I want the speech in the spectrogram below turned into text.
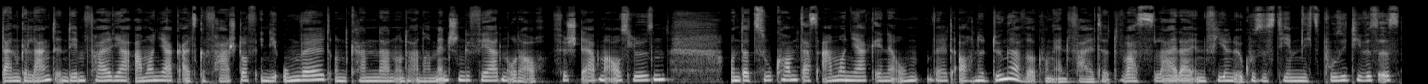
dann gelangt in dem Fall ja Ammoniak als Gefahrstoff in die Umwelt und kann dann unter anderem Menschen gefährden oder auch Fischsterben auslösen. Und dazu kommt, dass Ammoniak in der Umwelt auch eine Düngerwirkung entfaltet, was leider in vielen Ökosystemen nichts Positives ist,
